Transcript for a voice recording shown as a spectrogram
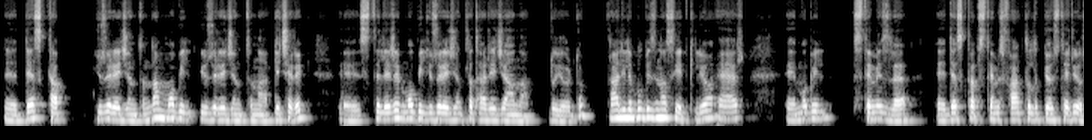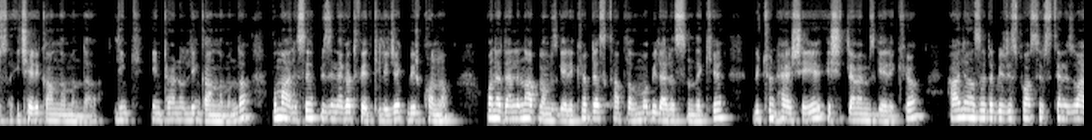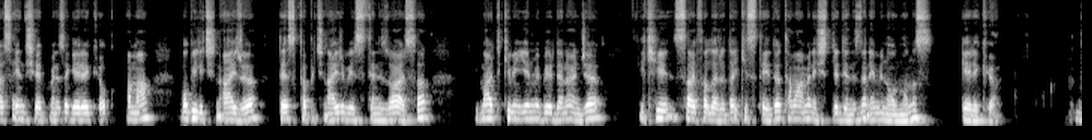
e, desktop user agent'ından mobil user agent'ına geçerek e, siteleri mobil user agent'la tarayacağını duyurdu. Haliyle bu bizi nasıl etkiliyor? Eğer e, mobil sitemizle e, desktop sitemiz farklılık gösteriyorsa içerik anlamında, link, internal link anlamında bu maalesef bizi negatif etkileyecek bir konu. O nedenle ne yapmamız gerekiyor? Desktop'la mobil arasındaki bütün her şeyi eşitlememiz gerekiyor. Hali hazırda bir responsive siteniz varsa endişe etmenize gerek yok. Ama mobil için ayrı, desktop için ayrı bir siteniz varsa Mart 2021'den önce iki sayfaları da iki siteyi de tamamen eşitlediğinizden emin olmanız gerekiyor.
